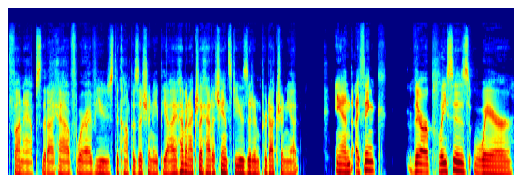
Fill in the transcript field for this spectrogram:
fun apps that I have where I've used the composition API. I haven't actually had a chance to use it in production yet. And I think there are places where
